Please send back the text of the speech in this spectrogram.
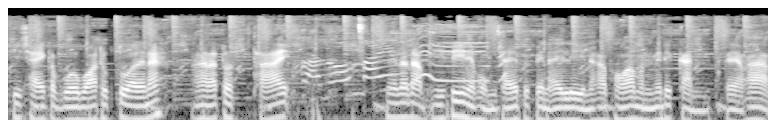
ที่ใช้กับเวอร์บอสทุกตัวเลยนะอ่าแล้วตัวสุดท้าย ในระดับ Easy เนี่ยผมใช้ไปเป็นไอรีนะครับ เพราะว่ามันไม่ได้กันกายภาพ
